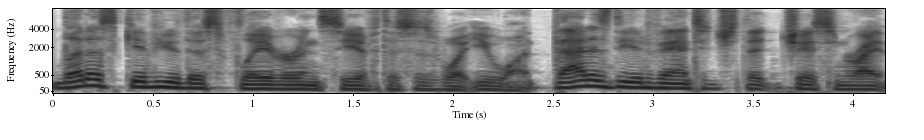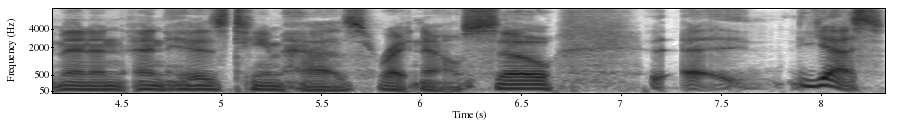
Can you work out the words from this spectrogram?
Let us give you this flavor and see if this is what you want. That is the advantage that Jason Reitman and, and his team has right now. So, uh, yes,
